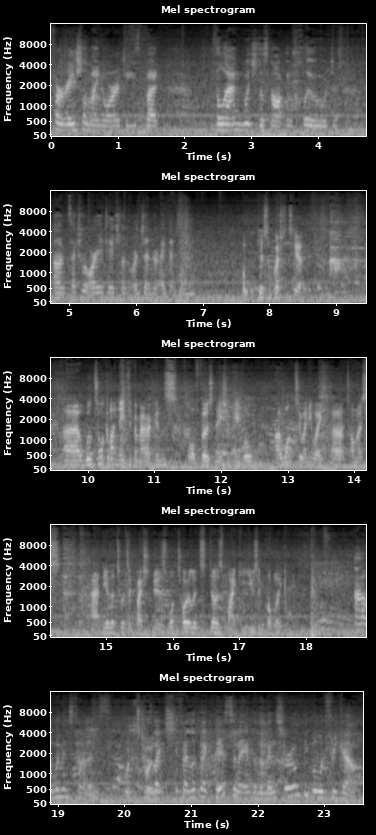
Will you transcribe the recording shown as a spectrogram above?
for racial minorities, but the language does not include um, sexual orientation or gender identity. Oh, there's some questions here. Uh, we'll talk about Native Americans or First Nation people. I want to anyway, uh, Thomas. And the other Twitter question is, what toilets does Mikey use in public? Uh, women's toilets. Women's 'Cause, Like if I look like this and I enter the men's room, people would freak out.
